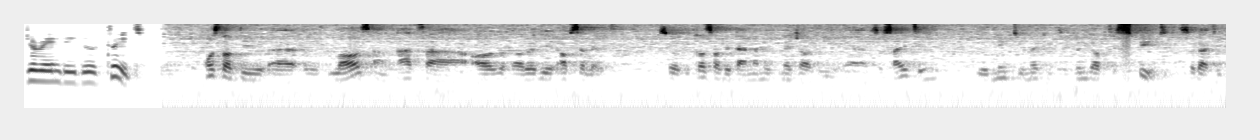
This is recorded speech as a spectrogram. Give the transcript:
during the retreat. Most of the uh, laws and acts are already obsolete. So because of the dynamic nature of the uh, society, we need to make it bring up to speed so that it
